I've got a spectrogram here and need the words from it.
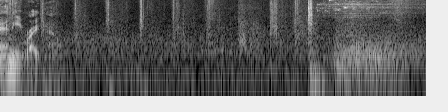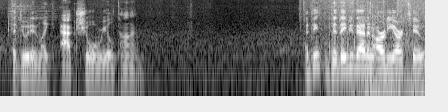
any right now. That do it in, like, actual real time. I think, did they do that in RDR2?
